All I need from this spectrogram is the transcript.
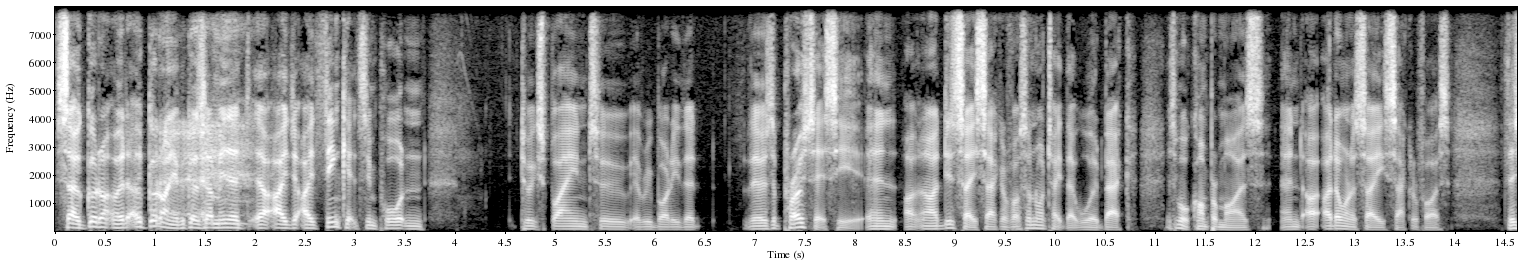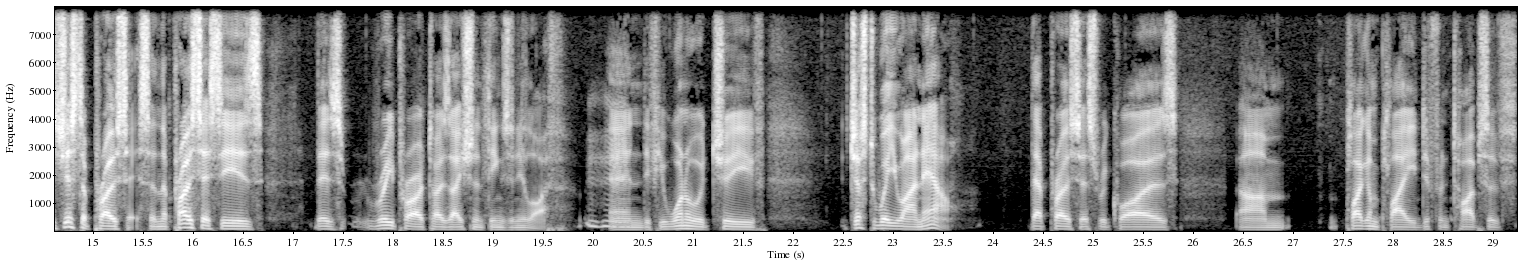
So good on, uh, good on you because I mean, it, uh, I I think it's important to explain to everybody that there's a process here, and I, and I did say sacrifice. I'm not take that word back. It's more compromise, and I, I don't want to say sacrifice. There's just a process, and the process is there's reprioritization of things in your life, and if you want to achieve just where you are now, that process requires um, plug and play different types of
